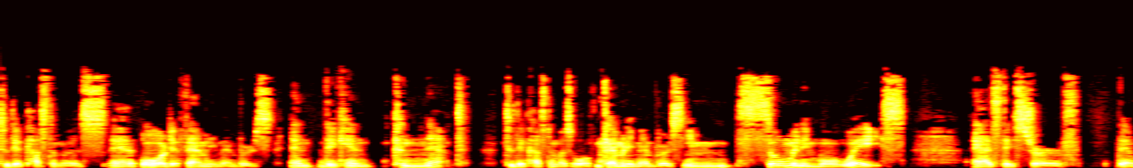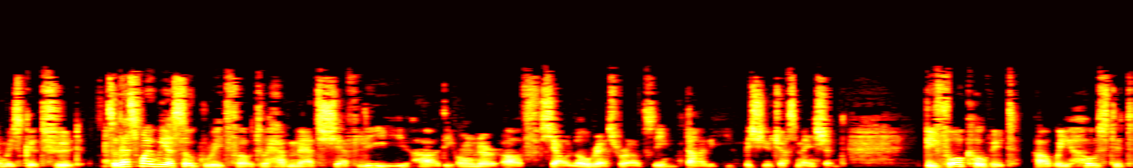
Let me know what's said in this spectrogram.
to their customers and, or their family members, and they can connect to their customers or family members in so many more ways as they serve them with good food. So that's why we are so grateful to have met Chef Li, uh, the owner of Xiao Xiaolou restaurants in Dali, which you just mentioned. Before COVID, uh, we hosted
